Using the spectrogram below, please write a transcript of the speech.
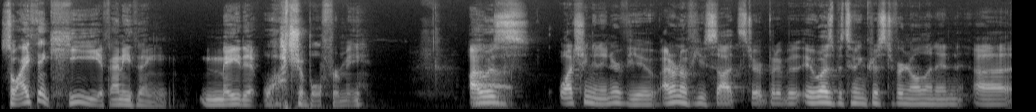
So I think he, if anything, made it watchable for me. I uh, was watching an interview. I don't know if you saw it, Stuart, but it was, it was between Christopher Nolan and uh,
